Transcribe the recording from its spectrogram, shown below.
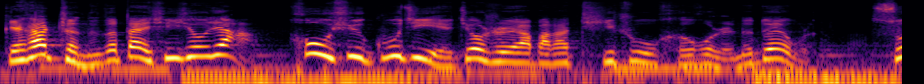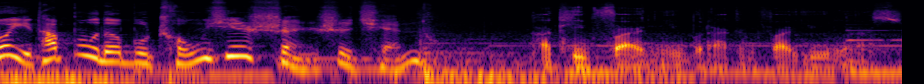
给他整了个带薪休假，后续估计也就是要把他踢出合伙人的队伍了，所以他不得不重新审视前途。I keep fighting you, but I can fight you less.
